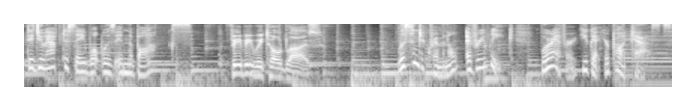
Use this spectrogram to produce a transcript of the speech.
Did you have to say what was in the box? Phoebe, we told lies. Listen to Criminal every week, wherever you get your podcasts.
